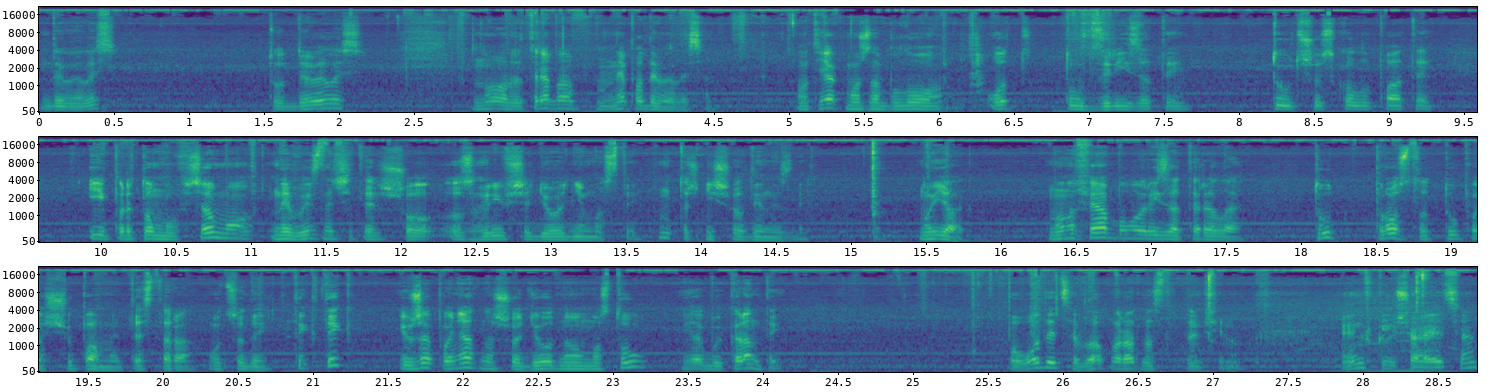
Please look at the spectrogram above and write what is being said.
дивились. Тут дивились. Ну, але треба, не подивилися. От як можна було от тут зрізати, тут щось колупати, і при тому всьому не визначити, що згорівші діодні мости. Ну, точніше, один із них. Ну як? Ну нафіга було різати реле. Тут просто тупо щупами тестера от сюди. Тик-тик, і вже понятно, що діодному мосту якби кранти. Поводить себе апарат наступним чином. Він включається,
